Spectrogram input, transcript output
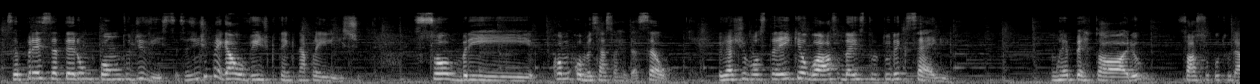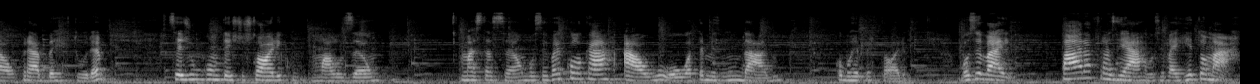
você precisa ter um ponto de vista. Se a gente pegar o vídeo que tem aqui na playlist sobre como começar a sua redação, eu já te mostrei que eu gosto da estrutura que segue. Um repertório sociocultural para abertura, seja um contexto histórico, uma alusão, uma citação, você vai colocar algo ou até mesmo um dado como repertório. Você vai parafrasear, você vai retomar,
